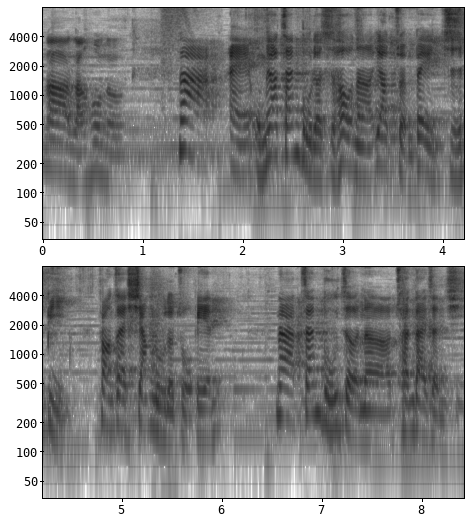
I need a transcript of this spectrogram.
那然后呢？那诶我们要占卜的时候呢，要准备纸笔放在香炉的左边。那占卜者呢，穿戴整齐，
